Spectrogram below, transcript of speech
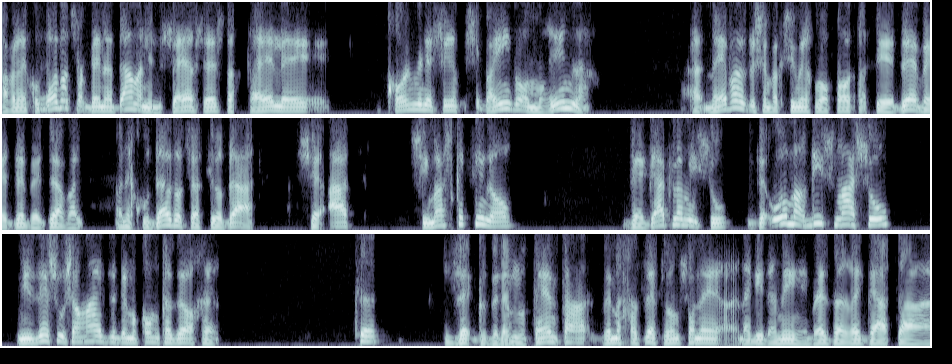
אבל הנקודה הזאת של בן אדם, אני משער שיש לך כאלה, כל מיני שירים שבאים ואומרים לך, מעבר לזה שמבקשים ממך בהופעות, תעשי את זה ואת זה ואת זה, אבל הנקודה הזאת שאת יודעת שאת שימשת כצינור, והגעת למישהו, והוא מרגיש משהו מזה שהוא שמע את זה במקום כזה או אחר. כן. זה, זה גם נותן את ה... זה מחזק, לא משנה, נגיד אני, באיזה רגע אתה,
